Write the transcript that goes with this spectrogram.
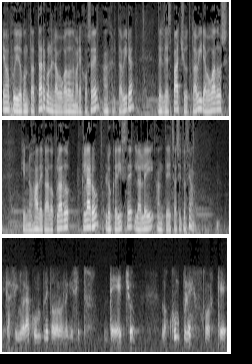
Hemos podido contactar con el abogado de María José, Ángel Tavira, del despacho Tavira Abogados, quien nos ha dejado claro, claro lo que dice la ley ante esta situación. Esta señora cumple todos los requisitos. De hecho, los cumple porque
